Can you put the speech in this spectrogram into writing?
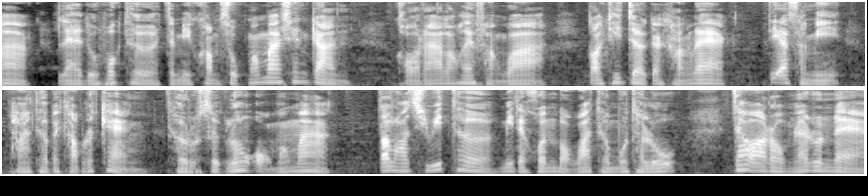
มาก และดูพวกเธอจะมีความสุขมากๆเช่นกัน ขอร่าเล่าให้ฟังว่า ตอนที่เจอกันครั้งแรก ที่อาซามิพาเธอไปขับรถแข่ง เธอรู้สึกโล่งอกมากๆ ตลอดชีวิตเธอมีแต่คนบอกว่าเธอมุทะลุ เจ้าอารมณ์และรุนแรง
